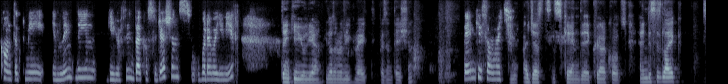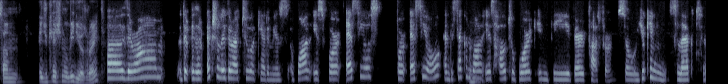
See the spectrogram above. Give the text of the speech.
contact me in LinkedIn, give your feedback or suggestions, whatever you need. Thank you, Julia. It was a really great presentation. Thank you so much. I just scanned the QR codes, and this is like some educational videos, right? Uh, there are there, there, actually there are two academies. One is for SEOs for SEO, and the 2nd mm-hmm. one is how to work in the very platform. So you can select uh,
